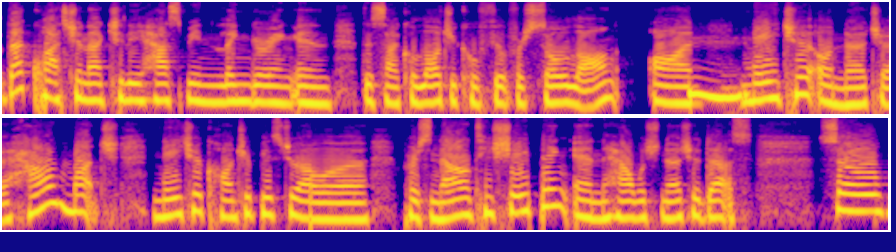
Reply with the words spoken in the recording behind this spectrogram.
That question actually has been lingering in the psychological field for so long on mm. nature or nurture, how much nature contributes to our personality shaping and how much nurture does. So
